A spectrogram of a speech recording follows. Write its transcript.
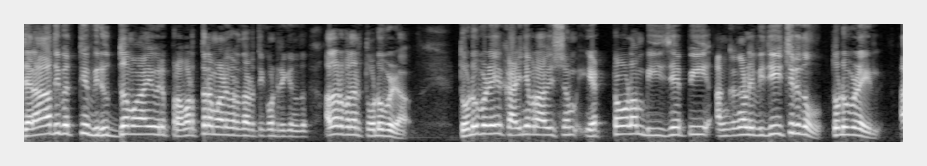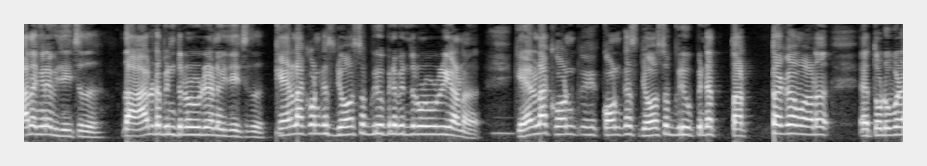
ജനാധിപത്യ വിരുദ്ധമായ ഒരു പ്രവർത്തനമാണ് ഇവർ നടത്തിക്കൊണ്ടിരിക്കുന്നത്. അതോടൊപ്പം തന്നെ തൊടുപുഴ. തൊടുപുഴയിൽ കഴിഞ്ഞ പ്രാവശ്യം എട്ടോളം ബി ജെ പി അംഗങ്ങൾ വിജയിച്ചിരുന്നു തൊടുപുഴയിൽ. അതെങ്ങനെ വിജയിച്ചത്? അത് ആരുടെ പിന്തുണയോടെയാണ് വിജയിച്ചത്? കേരള കോൺഗ്രസ് ജോസഫ് ഗ്രൂപ്പിന്റെ പിന്തുണയോടുകൂടിയാണ് കേരള കോൺഗ്രസ് ജോസഫ് ഗ്രൂപ്പിന്റെ തട്ടകമാണ് തൊടുപുഴ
